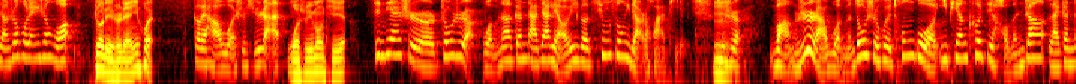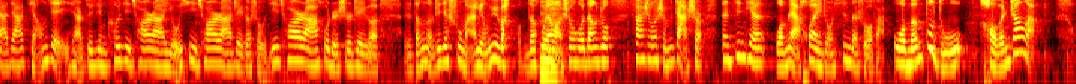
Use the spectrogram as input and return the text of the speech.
享受互联易生活。这里是联谊会，各位好，我是徐冉。我是于梦琪。今天是周日，我们呢跟大家聊一个轻松一点的话题，就是往日啊，我们都是会通过一篇科技好文章来跟大家讲解一下最近科技圈啊、游戏圈啊、这个手机圈啊，或者是这个呃等等这些数码领域吧，我们的互联网生活当中发生了什么大事儿。但今天我们俩换一种新的说法，我们不读好文章了，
